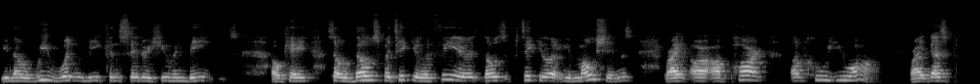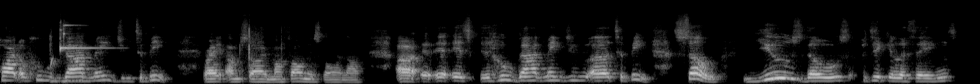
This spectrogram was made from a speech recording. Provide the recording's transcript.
you know, we wouldn't be considered human beings. Okay. So those particular fears, those particular emotions, right, are a part of who you are right? That's part of who God made you to be, right? I'm sorry, my phone is going off. Uh, it, it's who God made you uh, to be. So use those particular things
